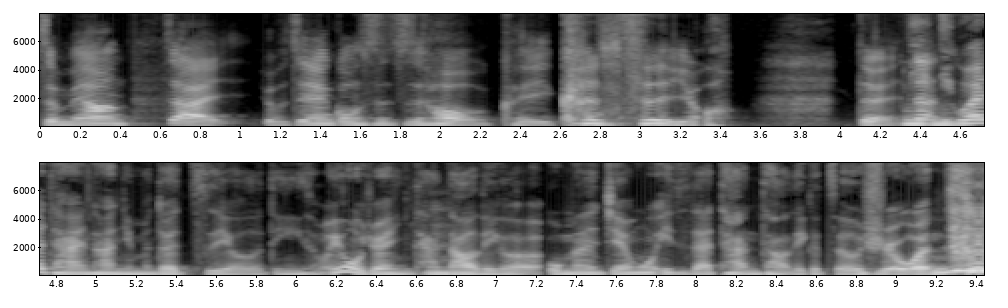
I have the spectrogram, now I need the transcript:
怎么样在有这间公司之后可以更自由？对，你你会谈一谈你们对自由的定义什么？因为我觉得你谈到了一个、嗯、我们的节目一直在探讨的一个哲学问题。对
